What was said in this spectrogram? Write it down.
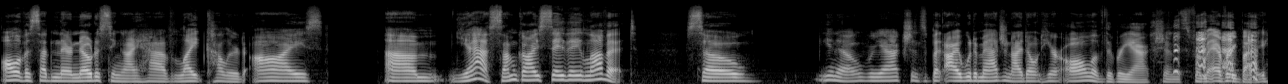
All of a sudden, they're noticing I have light colored eyes. Um, yeah, some guys say they love it. So you know, reactions, but I would imagine I don't hear all of the reactions from everybody.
